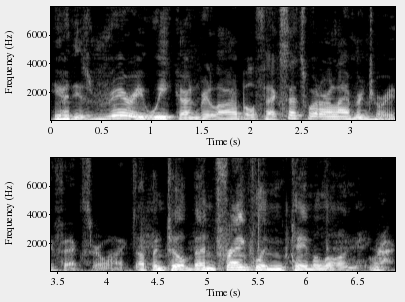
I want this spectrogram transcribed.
You had these very weak, unreliable effects. That's what our laboratory mm. effects are like. Up until Ben Franklin came along. Right.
